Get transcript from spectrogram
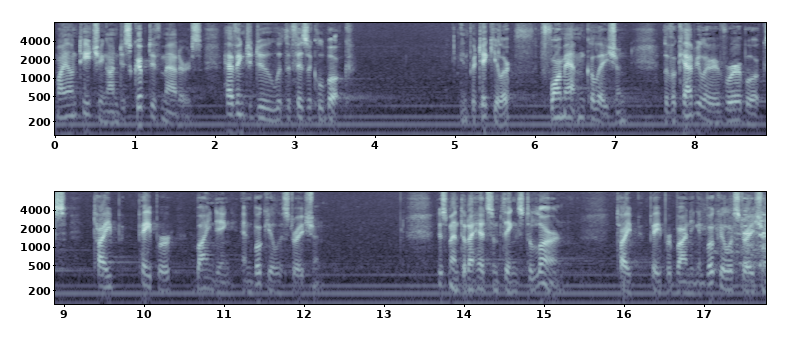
my own teaching on descriptive matters having to do with the physical book. In particular, format and collation, the vocabulary of rare books, type, paper, binding, and book illustration. This meant that I had some things to learn type, paper, binding, and book illustration,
